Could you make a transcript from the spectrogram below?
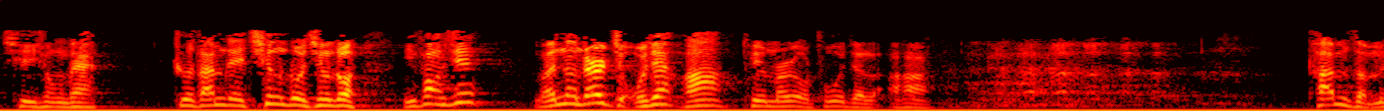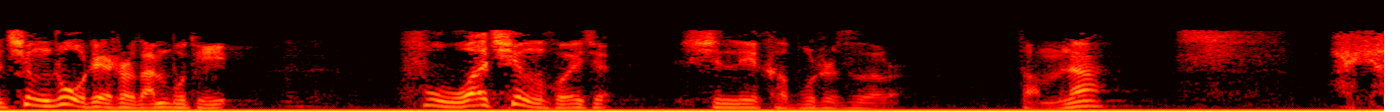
亲兄弟。这咱们得庆祝庆祝，你放心，我弄点酒去啊！推门又出去了啊！他们怎么庆祝这事咱不提，付我庆回去，心里可不是滋味怎么呢？哎呀，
